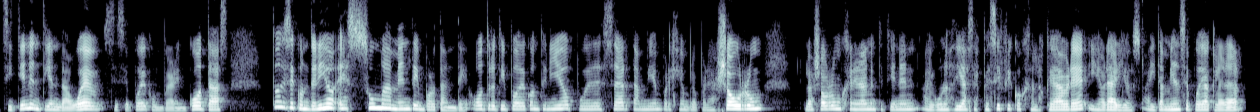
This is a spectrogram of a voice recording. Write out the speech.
si tienen tienda web, si se puede comprar en cuotas. Todo ese contenido es sumamente importante. Otro tipo de contenido puede ser también, por ejemplo, para showroom. Los showrooms generalmente tienen algunos días específicos en los que abre y horarios. Ahí también se puede aclarar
